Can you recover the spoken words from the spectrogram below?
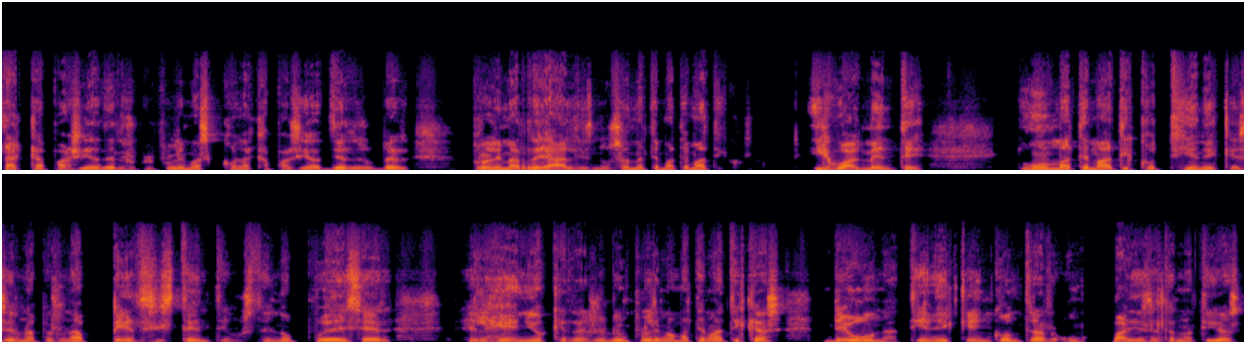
la capacidad de resolver problemas con la capacidad de resolver problemas reales, no solamente matemáticos. Igualmente, un matemático tiene que ser una persona persistente. Usted no puede ser el genio que resuelve un problema de matemáticas de una. Tiene que encontrar varias alternativas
